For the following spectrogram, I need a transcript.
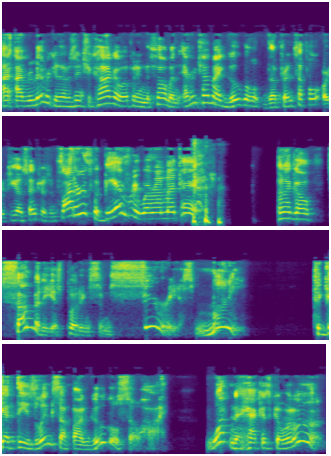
I, I remember because I was in Chicago opening the film, and every time I Google the principle or geocentrism, flat Earth would be everywhere on my page. and I go, somebody is putting some serious money to get these links up on Google so high. What in the heck is going on?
